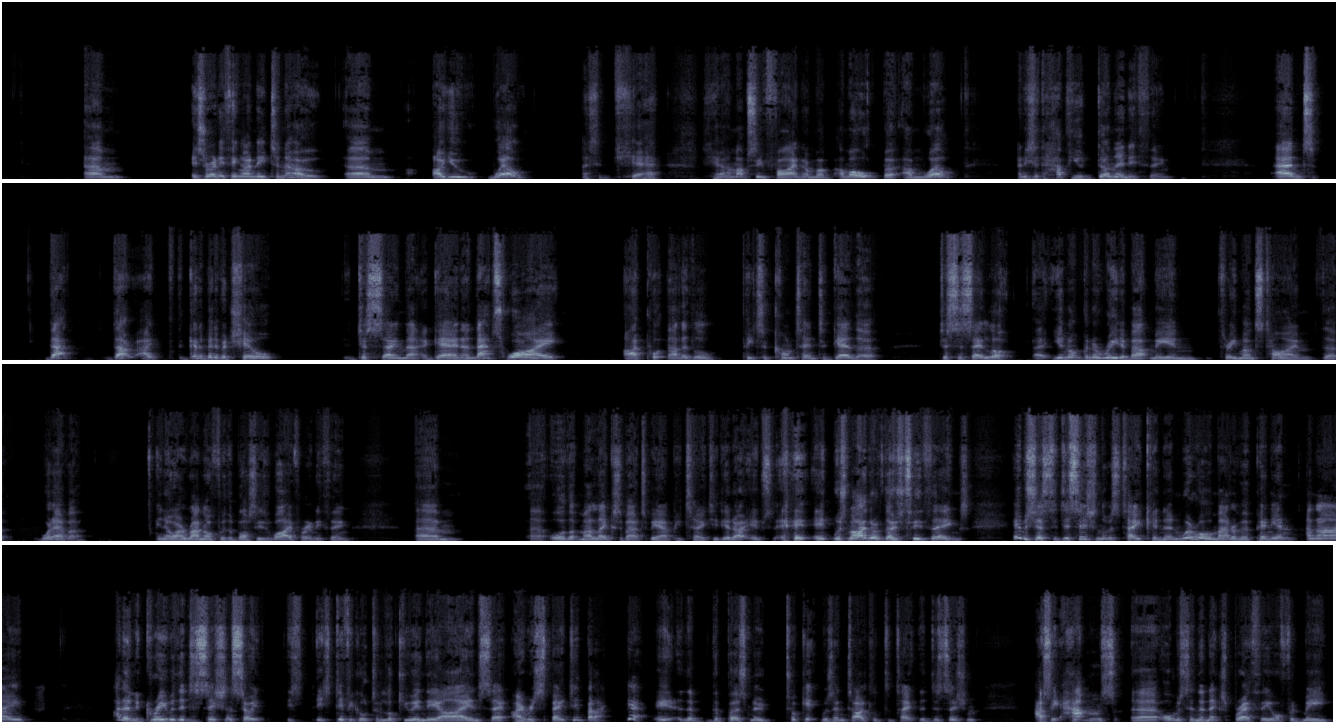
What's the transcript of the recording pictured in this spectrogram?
Um, is there anything I need to know? Um, are you well? I said, Yeah, yeah, I'm absolutely fine. I'm, I'm old, but I'm well. And he said, Have you done anything? And that, that, I get a bit of a chill just saying that again. And that's why I put that little piece of content together just to say, look, uh, you're not going to read about me in three months' time that whatever, you know, I ran off with the boss's wife or anything. Um, uh, or that my leg's about to be amputated. You know, it, it, was neither of those two things. It was just a decision that was taken, and we're all a matter of opinion. And I, I don't agree with the decision, so it, it's it's difficult to look you in the eye and say I respect it. But I, yeah, it, the the person who took it was entitled to take the decision. As it happens, uh, almost in the next breath, he offered me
